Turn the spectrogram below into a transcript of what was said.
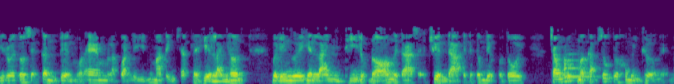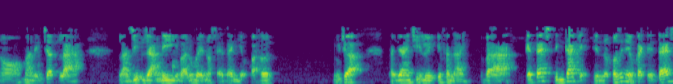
thì rồi tôi sẽ cần tuyển một em là quản lý mang tính chất là hiền lành hơn. Bởi vì người hiền lành thì lúc đó người ta sẽ truyền đạt cái thông điệp của tôi. Trong lúc mà cảm xúc tôi không bình thường ấy, nó mang tính chất là là dịu dàng đi và lúc đấy nó sẽ thành hiệu quả hơn. Đúng chưa thành ra anh chị lưu ý cái phần này. Và cái test tính cách ấy, thì nó có rất nhiều cách để test.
